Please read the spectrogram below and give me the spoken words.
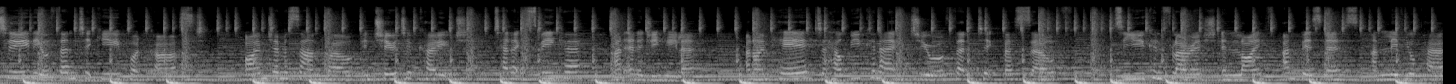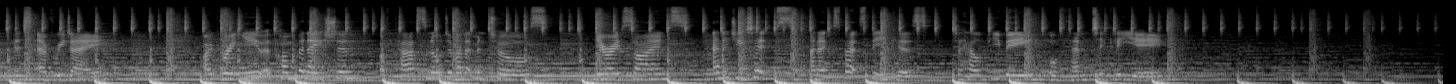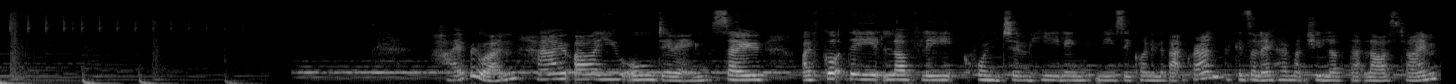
to the Authentic You podcast. I'm Gemma Sandwell, intuitive coach, TEDx speaker, and energy healer, and I'm here to help you connect to your authentic best self so you can flourish in life and business and live your purpose every day. I bring you a combination of personal development tools, neuroscience, energy tips, and expert speakers to help you be authentically you. Everyone, how are you all doing? So, I've got the lovely quantum healing music on in the background because I know how much you loved that last time.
